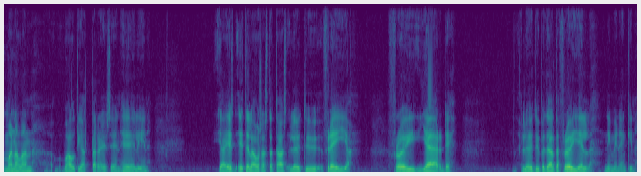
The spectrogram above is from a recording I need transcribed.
Manalan valtiattareeseen Heeliin. Ja eteläosasta taas löytyy Freija, Fröjärde. Löytyypä täältä Fröjel-niminenkin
